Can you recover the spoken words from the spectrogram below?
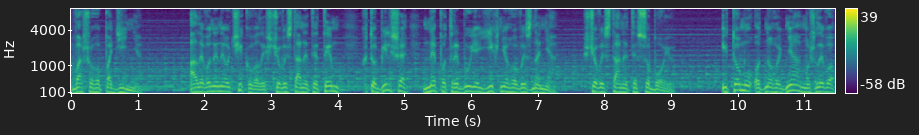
вашого падіння. Але вони не очікували, що ви станете тим, хто більше не потребує їхнього визнання, що ви станете собою. І тому одного дня, можливо,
